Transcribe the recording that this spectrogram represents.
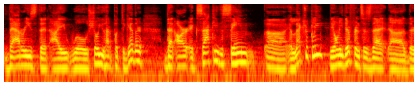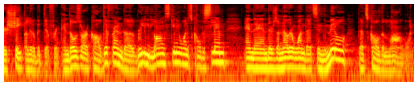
batteries that I will show you how to put together that are exactly the same uh, electrically. The only difference is that uh, their shape a little bit different. And those are called different. The really long skinny one is called the slim. And then there's another one that's in the middle that's called the long one.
